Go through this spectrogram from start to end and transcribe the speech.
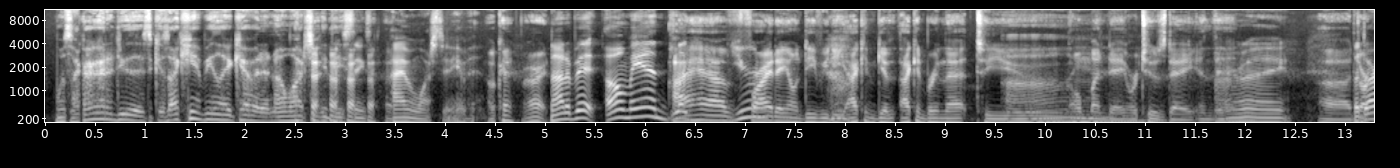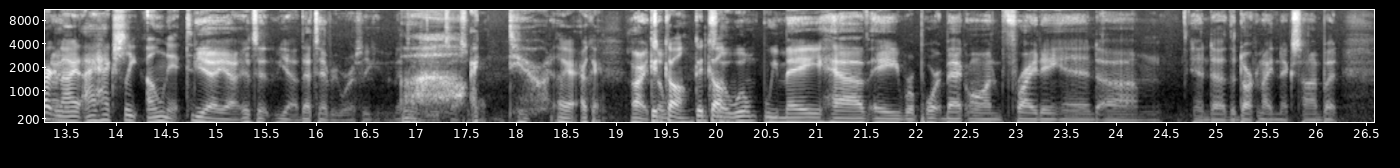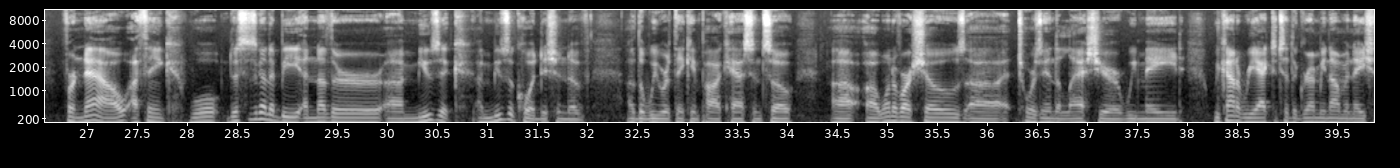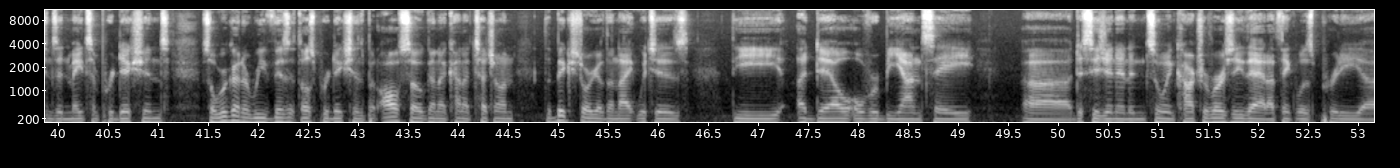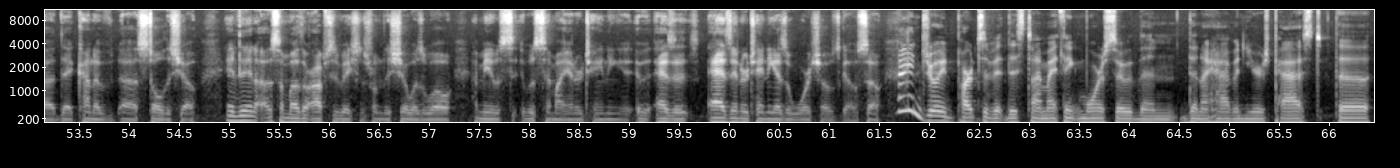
was like, I got to do this because I can't be like Kevin and not watch any of these things. I haven't watched any of it. Okay. All right. Not a bit. Oh man! I have you're- Friday on DVD. I can give. I can bring that to you on Monday or Tuesday, and Oh, then right. Uh, The Dark Knight. I actually own it. Yeah, yeah. It's a, yeah. That's everywhere. So you can. That's easily accessible. I, dude. Okay. Okay. All right. Good so, call, good call. So we'll, we may have a report back on Friday and um and uh, the Dark Knight next time, but for now, I think we'll. This is going to be another uh, music a musical edition of of the We Were Thinking podcast, and so. Uh, uh, one of our shows uh, towards the end of last year, we made we kind of reacted to the Grammy nominations and made some predictions. So we're going to revisit those predictions, but also going to kind of touch on the big story of the night, which is the Adele over Beyonce uh, decision and ensuing controversy that I think was pretty uh, that kind of uh, stole the show, and then uh, some other observations from the show as well. I mean, it was it was semi entertaining as as entertaining as award shows go. So I enjoyed parts of it this time. I think more so than than I have in years past. The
